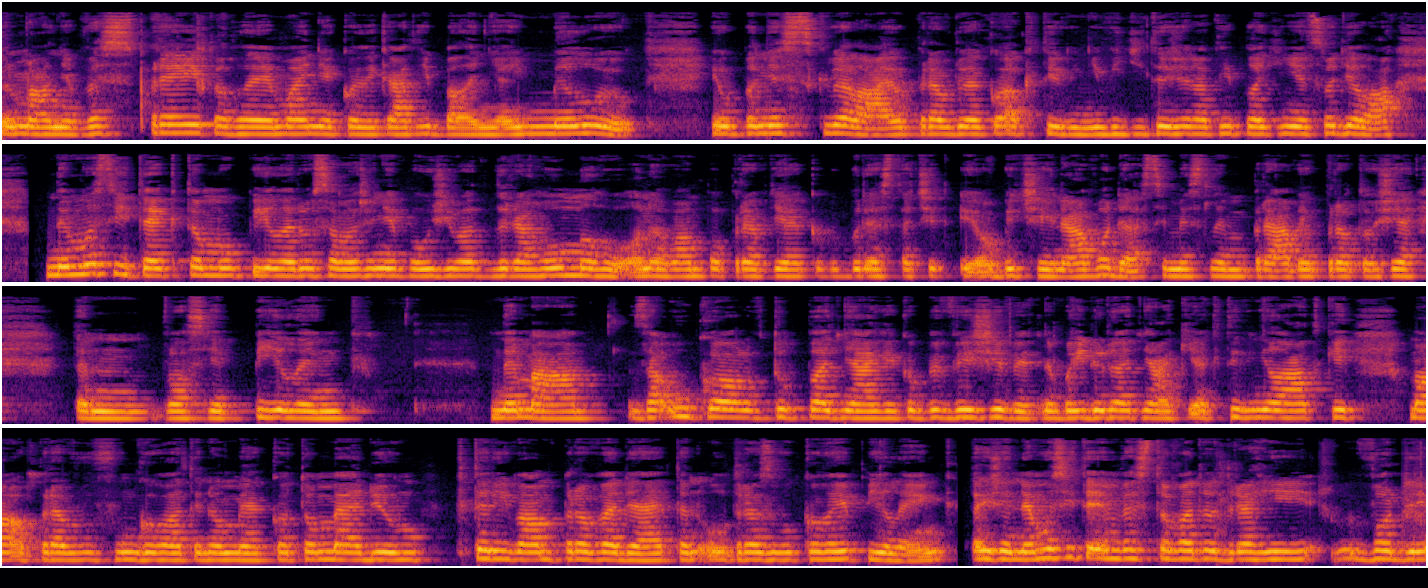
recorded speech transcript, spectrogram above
normálně ve spreji. Tohle je moje několikátý balení, já ji miluju. Je úplně skvělá, je opravdu jako aktivní. Vidíte, že na té pleti něco dělá. Nemusíte k tomu píleru samozřejmě používat drahou mlhu, ona vám popravdě jakoby bude stačit i obyčejná voda, si myslím právě proto, že ten vlastně peeling nemá za úkol tu pleť nějak jakoby vyživit nebo jí dodat nějaké aktivní látky, má opravdu fungovat jenom jako to médium, který vám provede ten ultrazvukový peeling. Takže nemusíte investovat do drahé vody,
